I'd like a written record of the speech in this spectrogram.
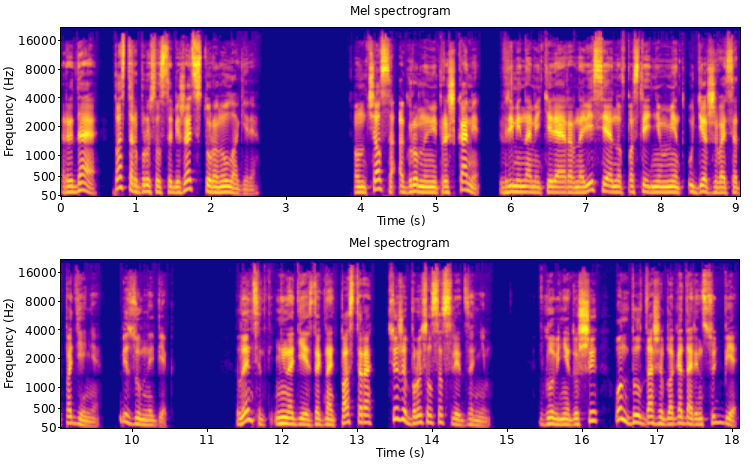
рыдая, пастор бросился бежать в сторону лагеря. Он мчался огромными прыжками, временами теряя равновесие, но в последний момент удерживаясь от падения. Безумный бег. Лэнсинг, не надеясь догнать пастора, все же бросился вслед за ним. В глубине души он был даже благодарен судьбе,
